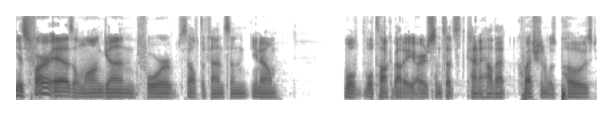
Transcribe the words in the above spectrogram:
as far as a long gun for self-defense, and you know, we'll we'll talk about ARs since that's kind of how that question was posed.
